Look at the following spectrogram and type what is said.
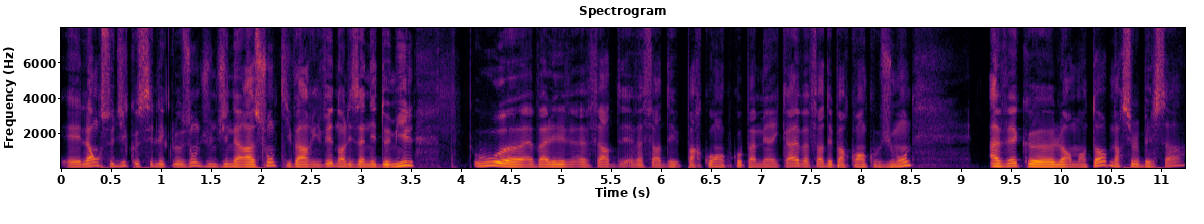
et là, on se dit que c'est l'éclosion d'une génération qui va arriver dans les années 2000 où euh, elle, va aller faire des, elle va faire des parcours en Copa América, elle va faire des parcours en Coupe du Monde avec euh, leur mentor, Marcelo Belsa.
